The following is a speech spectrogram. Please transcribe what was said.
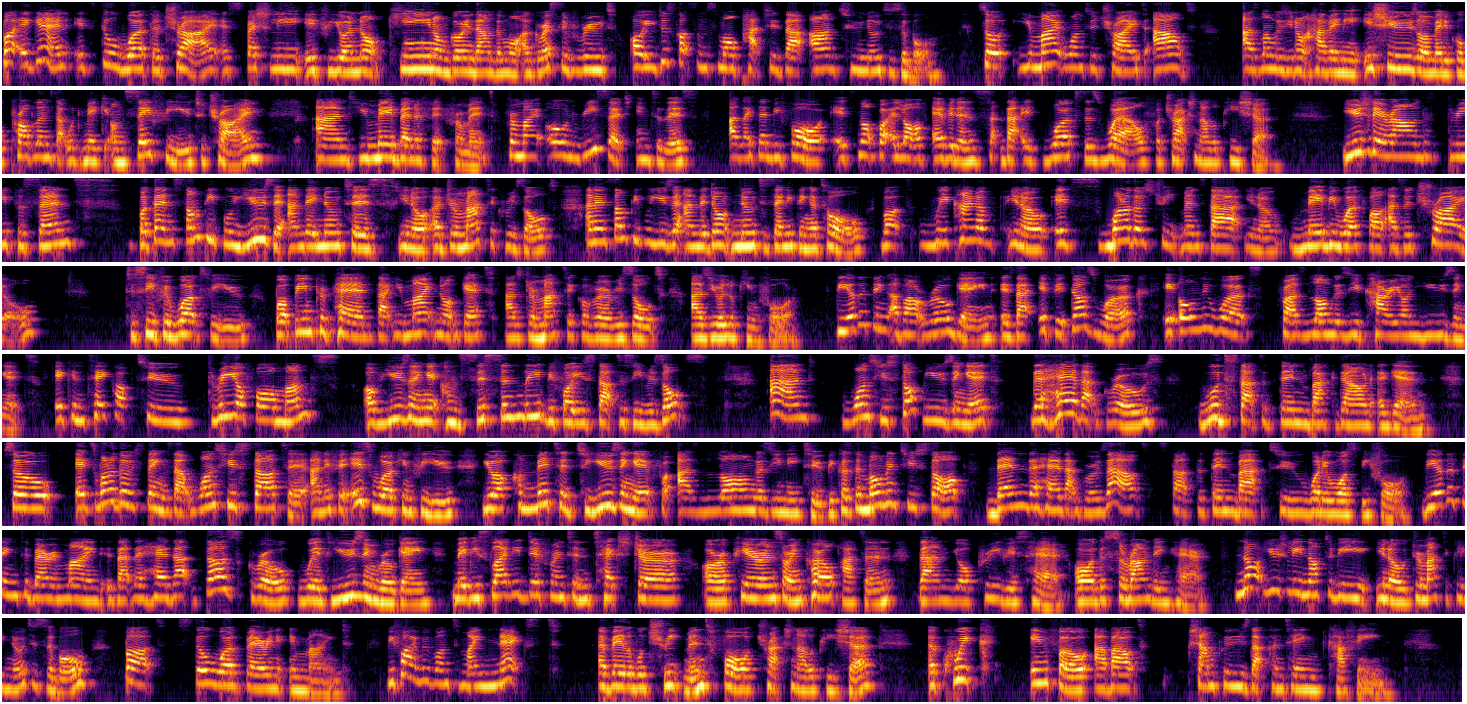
But again, it's still worth a try, especially if you're not keen on going down the more aggressive route or you just got some small patches that aren't too noticeable. So you might want to try it out as long as you don't have any issues or medical problems that would make it unsafe for you to try and you may benefit from it. From my own research into this, as I said before, it's not got a lot of evidence that it works as well for traction alopecia usually around 3%. But then some people use it and they notice, you know, a dramatic result. And then some people use it and they don't notice anything at all. But we kind of, you know, it's one of those treatments that, you know, may be worthwhile as a trial to see if it works for you. But being prepared that you might not get as dramatic of a result as you're looking for. The other thing about Rogaine is that if it does work, it only works for as long as you carry on using it. It can take up to three or four months of using it consistently before you start to see results. And once you stop using it, the hair that grows would start to thin back down again. So it's one of those things that once you start it and if it is working for you, you are committed to using it for as long as you need to because the moment you stop, then the hair that grows out starts to thin back to what it was before. The other thing to bear in mind is that the hair that does grow with using Rogaine may be slightly different in texture or appearance or in curl pattern than your previous hair or the surrounding hair. Not usually enough to be, you know, dramatically noticeable, but still worth bearing in mind. Before I move on to my next available treatment for traction alopecia, a quick info about shampoos that contain caffeine.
